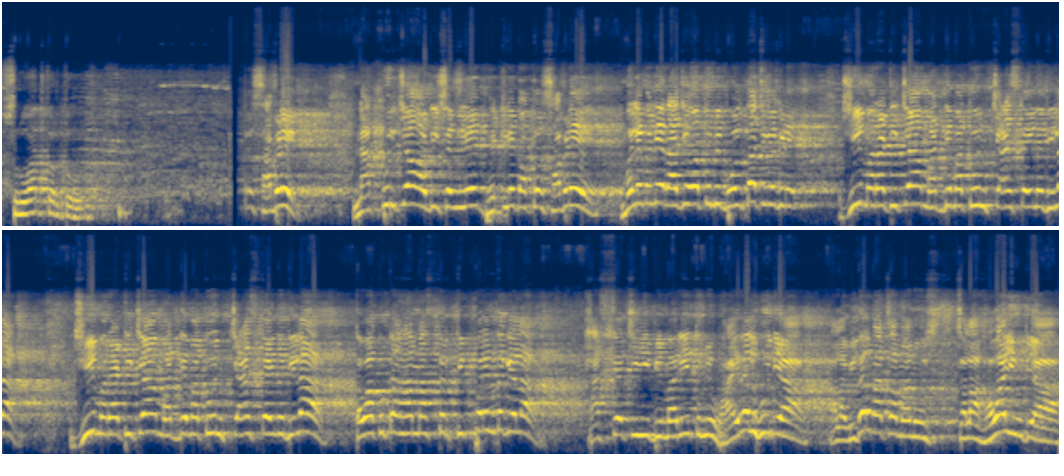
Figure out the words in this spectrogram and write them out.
सुरुवात करतो. डॉक्टर साबळे नागपूरच्या ऑडिशनले भेटले डॉक्टर साबळे. मले मले राजेवा हो, तुम्ही बोलताच वेगळे. झी मराठीच्या माध्यमातून चान्स त्यानं दिला. जी मराठीच्या माध्यमातून चान्स काहीनं दिला तेव्हा कुठं हा मास्तर तिथपर्यंत गेला? हास्याची ही बिमारी तुम्ही व्हायरल होऊ द्या. आला विदर्भाचा माणूस चला हवा येऊ द्या.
